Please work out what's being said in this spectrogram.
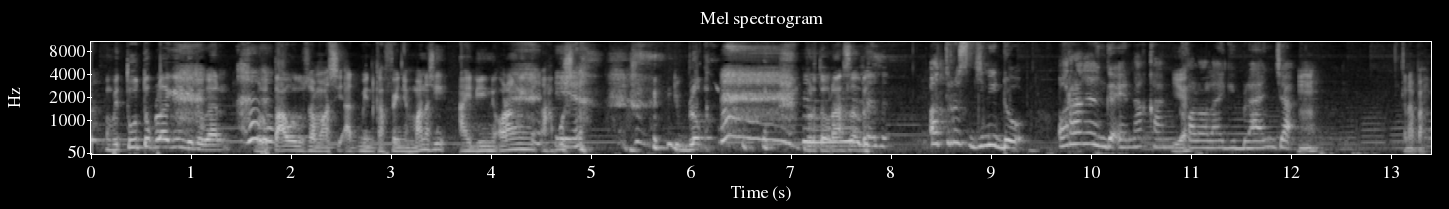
Sampai tutup lagi gitu kan. Baru tahu tuh sama si admin kafenya mana sih ID ini orang nih hapus. Iya. di blok. Baru tahu rasa tuh. Oh terus gini do. Orang yang nggak enakan Iya. kalau lagi belanja. Hmm? Kenapa?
